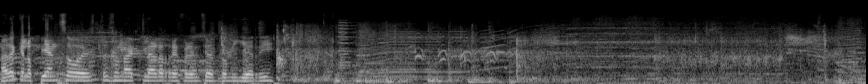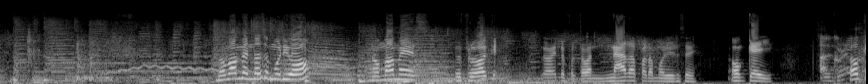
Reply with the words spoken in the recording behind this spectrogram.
ahora que lo pienso, esta es una clara referencia a Tommy Jerry. No mames, no se murió. No mames. Les probaba que... Ay, le faltaba nada para morirse. Ok. Ok,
